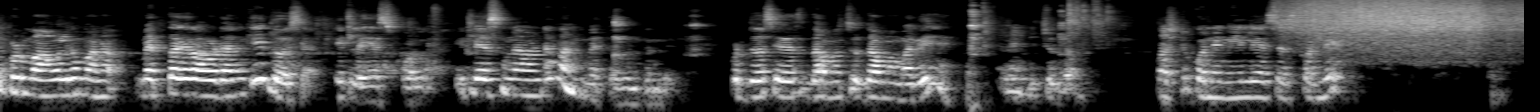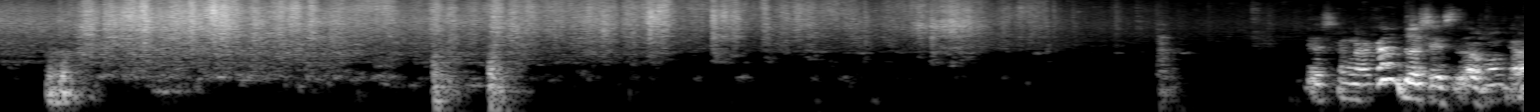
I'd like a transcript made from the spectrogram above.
ఇప్పుడు మామూలుగా మనం మెత్తగా రావడానికి దోశ ఇట్లా వేసుకోవాలి. ఇట్లా వేసుకున్నామంటే మనకు మెత్తగా ఉంటుంది. ఇప్పుడు దోశ వేద్దామా చూద్దామా మరి? రండి చూద్దాం. ఫస్ట్ కొన్ని నీళ్ళు వేసేసుకోండి. వేసుకున్నాక దోశ వేసేద్దాము ఇంకా.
